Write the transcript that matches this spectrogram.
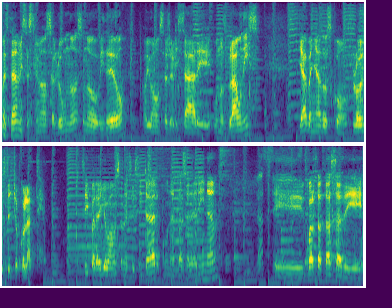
¿Cómo están mis estimados alumnos? Un nuevo video. Hoy vamos a realizar eh, unos brownies ya bañados con flores de chocolate. Sí, para ello vamos a necesitar una taza de harina, eh, cuarta taza de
